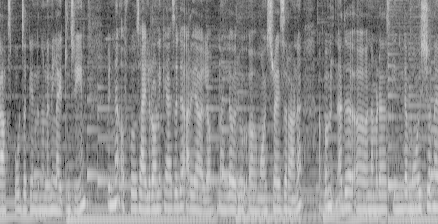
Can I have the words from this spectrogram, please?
ഡാർക്ക് സ്പോട്ട്സ് ഒക്കെ ഉണ്ടെന്നുണ്ടെങ്കിൽ ലൈറ്റൻ ചെയ്യും. പിന്നെ ഓഫ് കോഴ്സ് ഹൈലറോണിക് ആസിഡ് അറിയാമല്ലോ. നല്ല ഒരു മോയ്സ്ചറൈസറാണ് അപ്പം അത് നമ്മുടെ സ്കിന്നിന്റെ മോയ്സ്ചറിനെ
